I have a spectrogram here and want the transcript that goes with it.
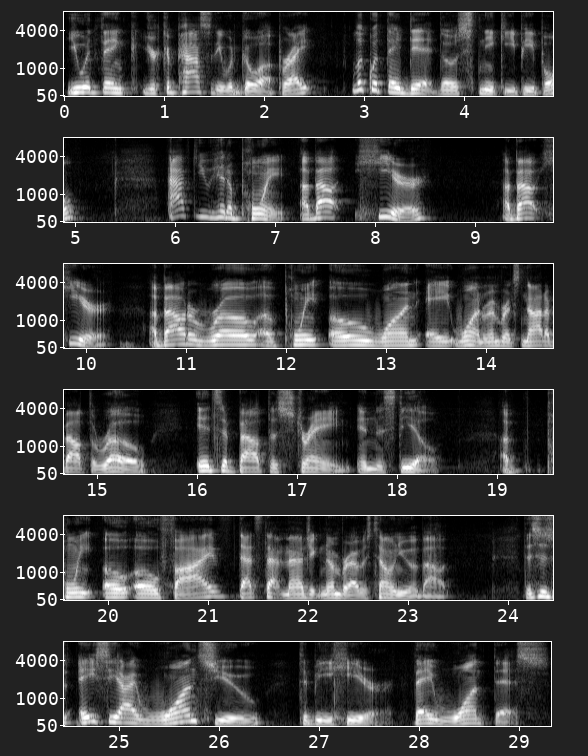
you would think your capacity would go up, right? Look what they did, those sneaky people. After you hit a point about here, about here, about a rho of 0.0181, remember it's not about the rho, it's about the strain in the steel. A 0.005, that's that magic number I was telling you about. This is ACI wants you to be here. They want this.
